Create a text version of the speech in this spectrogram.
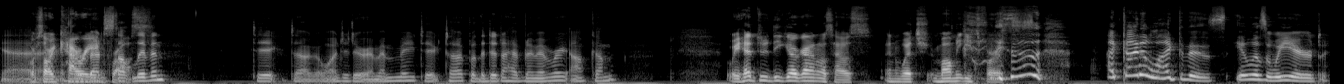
Yeah. Or sorry, carrying about to stop living. Tick tock. I want you to remember me. Tick tock. But they did not have no memory. I'm coming. We head to the Gargano's house, in which Mommy eats first. Is, I kind of liked this. It was weird.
